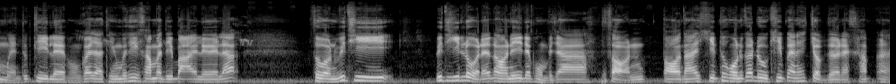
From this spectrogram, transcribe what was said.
เหมือนทุกทีเลย ผมก็จะทิ้งไว้ที่คำอธิบายเลยแล้ว ส่วนวิธีวิธีโหลดแอดออนนี้เดี๋ยวผมจะสอนตอนท้ายคลิปทุกคนก็ดูคลิปกันให้จบด้วยนะครับอ่า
